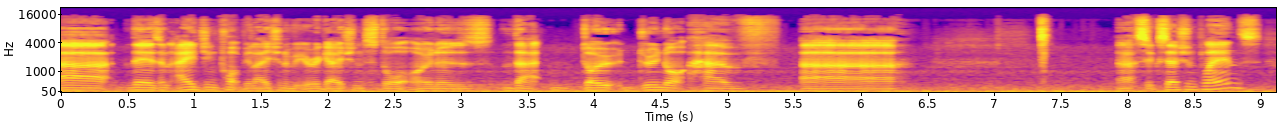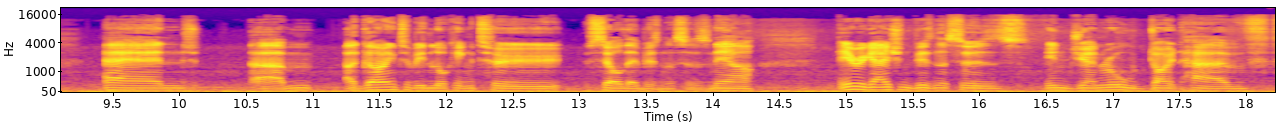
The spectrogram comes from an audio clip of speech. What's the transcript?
uh, there's an aging population of irrigation store owners that do, do not have uh, uh, succession plans and um, are going to be looking to sell their businesses. Now, irrigation businesses in general don't have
